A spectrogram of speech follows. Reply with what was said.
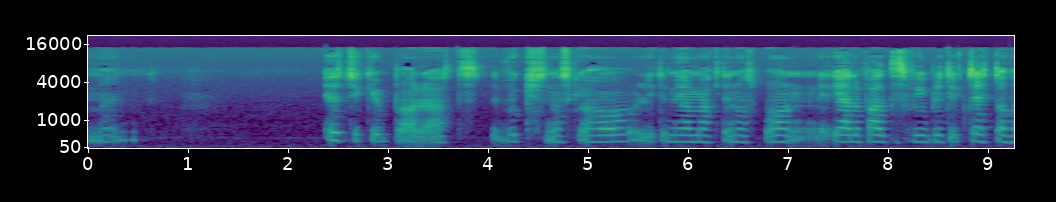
Men jag tycker bara att vuxna ska ha lite mer makt än oss barn. I alla fall tills vi blir typ 13.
